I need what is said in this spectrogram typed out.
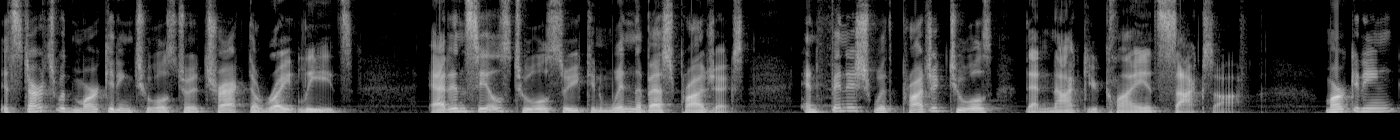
It starts with marketing tools to attract the right leads, add in sales tools so you can win the best projects, and finish with project tools that knock your clients' socks off. Marketing,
